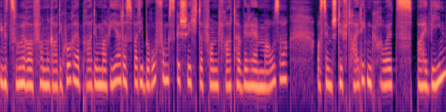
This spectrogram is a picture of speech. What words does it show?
Liebe Zuhörer von Radio Horeb, Radio Maria, das war die Berufungsgeschichte von Vater Wilhelm Mauser aus dem Stift Heiligenkreuz bei Wien.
